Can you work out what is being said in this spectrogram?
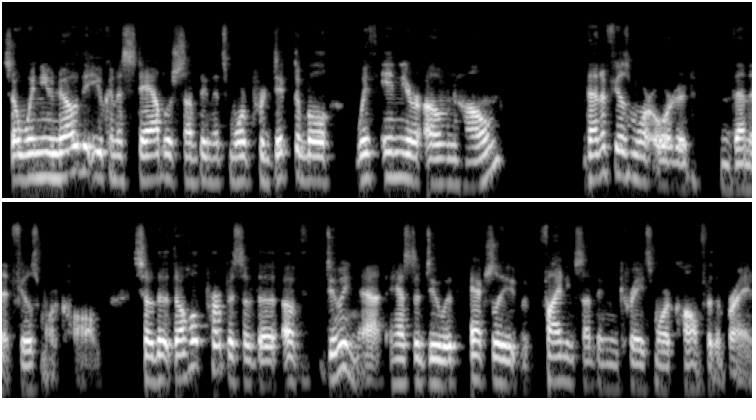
so when you know that you can establish something that's more predictable within your own home, then it feels more ordered, then it feels more calm. So the, the whole purpose of the of doing that has to do with actually finding something that creates more calm for the brain.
